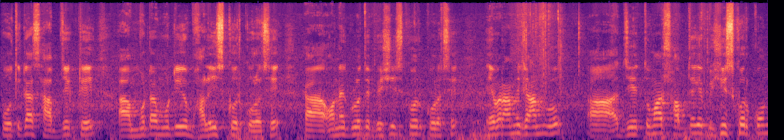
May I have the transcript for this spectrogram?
প্রতিটা সাবজেক্টে মোটামুটি ভালোই স্কোর করেছে অনেকগুলোতে বেশি স্কোর করেছে। এবার আমি জানব যে তোমার সব থেকে বেশি স্কোর কোন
